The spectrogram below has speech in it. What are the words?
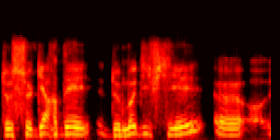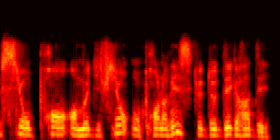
de se garder de modifier. Euh, si on prend en modifiant, on prend le risque de dégrader.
